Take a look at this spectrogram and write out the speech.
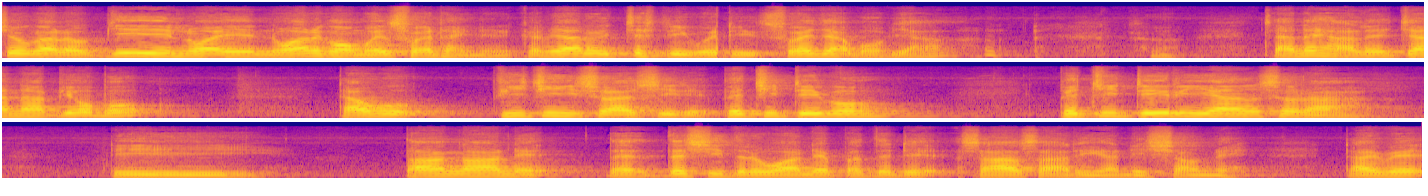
ကျုပ်ကတော့ပြေးရင်လွှားရင်နွားတစ်ကောင်ပဲဆွဲနိုင်တယ်ခမရတို့ကြက်တီဝက်တီဆွဲကြပါဗျာကျန်တဲ့ဟာလဲကျန်တာပြောပေါ့ဒါမို့ VG ဆိုတာရှိတယ် vegetable vegetarian ဆိုတာဒီသားငါနဲ့တက်ရှိတရားနဲ့ပတ်သက်တဲ့အစားအစာတွေကနေရှောင်းတယ်ဒါပေမဲ့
